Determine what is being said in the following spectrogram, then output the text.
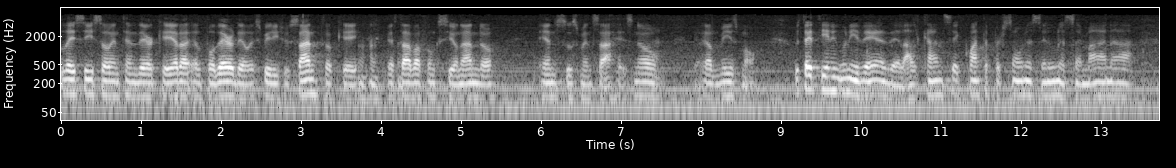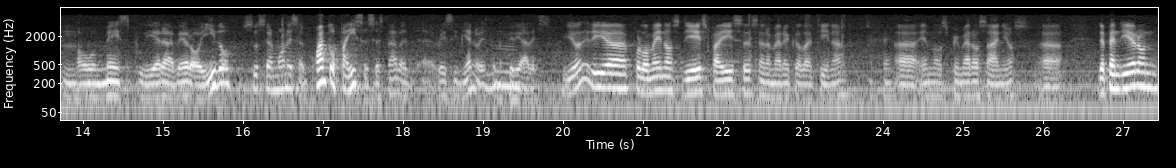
les hizo entender que era el poder del Espíritu Santo que estaba funcionando en sus mensajes, no el mismo. ¿Usted tiene una idea del alcance, cuántas personas en una semana Mm. o un mes pudiera haber oído sus sermones? ¿Cuántos países estaban eh, recibiendo estos Mm. materiales? Yo diría por lo menos 10 países en América Latina ah, en los primeros años. Ah, dependieron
